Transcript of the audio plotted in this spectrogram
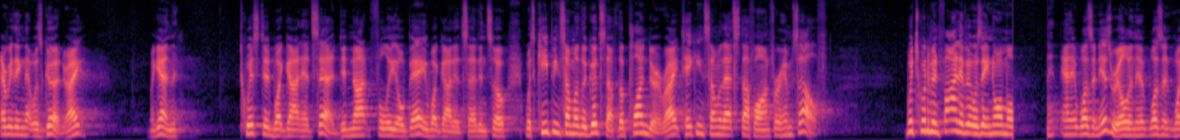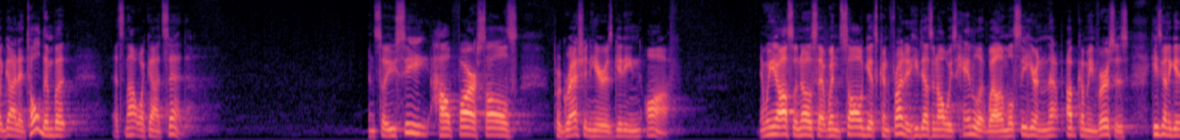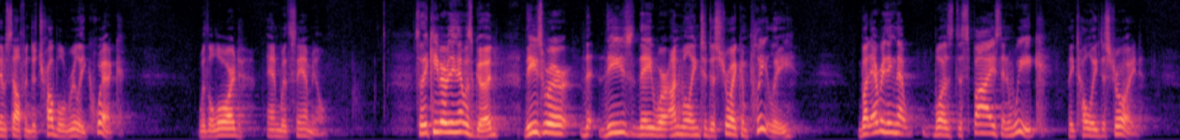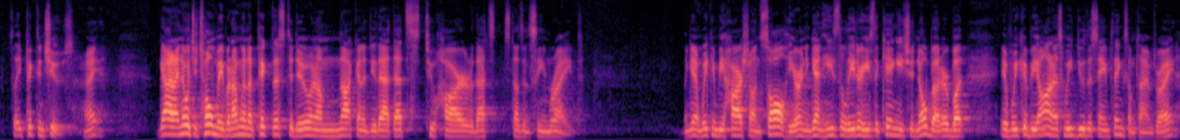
Everything that was good, right? Again, twisted what God had said, did not fully obey what God had said, and so was keeping some of the good stuff, the plunder, right? Taking some of that stuff on for himself. Which would have been fine if it was a normal and it wasn't Israel and it wasn't what God had told them, but that's not what God said. And so you see how far Saul's progression here is getting off. And we also notice that when Saul gets confronted, he doesn't always handle it well. And we'll see here in the upcoming verses, he's going to get himself into trouble really quick with the Lord and with Samuel. So they keep everything that was good. These were these they were unwilling to destroy completely, but everything that was despised and weak, they totally destroyed. So they picked and choose, right? God, I know what you told me, but I'm going to pick this to do and I'm not going to do that. That's too hard or that doesn't seem right. Again, we can be harsh on Saul here. And again, he's the leader, he's the king, he should know better. But if we could be honest, we do the same thing sometimes, right?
